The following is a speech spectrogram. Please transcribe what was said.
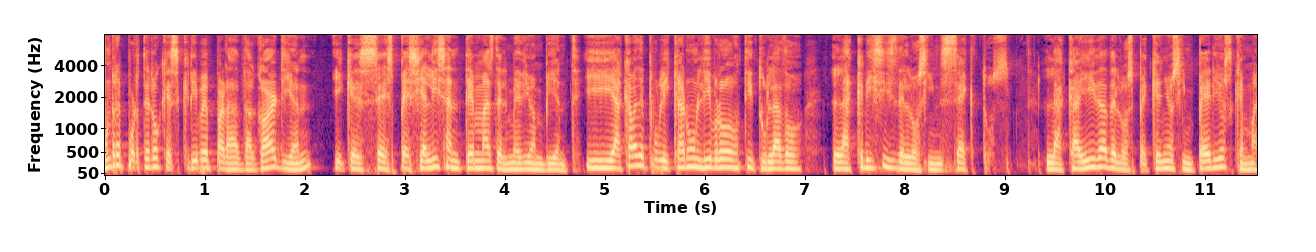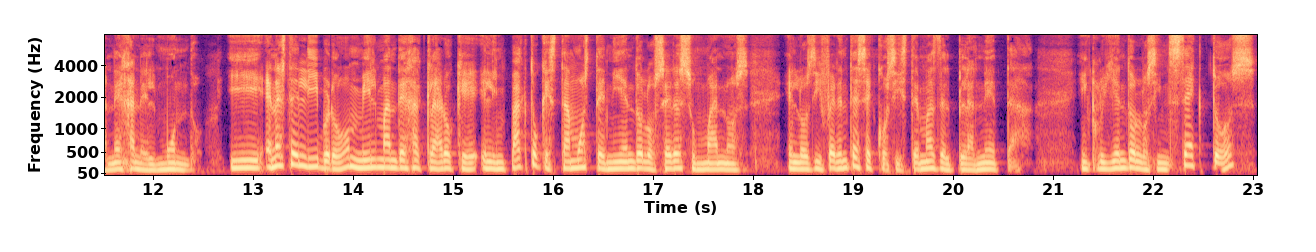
un reportero que escribe para The Guardian y que se especializa en temas del medio ambiente. Y acaba de publicar un libro titulado La crisis de los insectos, la caída de los pequeños imperios que manejan el mundo. Y en este libro, Milman deja claro que el impacto que estamos teniendo los seres humanos en los diferentes ecosistemas del planeta, incluyendo los insectos,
